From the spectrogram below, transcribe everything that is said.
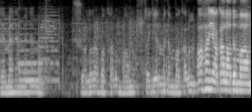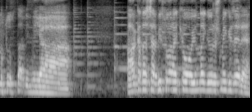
Hemen hemen hemen. Şuralara bakalım. Mahmut Usta gelmeden bakalım. Aha yakaladı Mahmut Usta bizi ya. Arkadaşlar bir sonraki oyunda görüşmek üzere.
